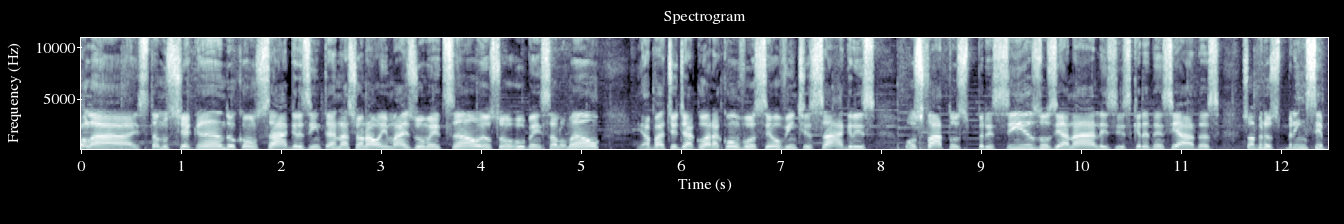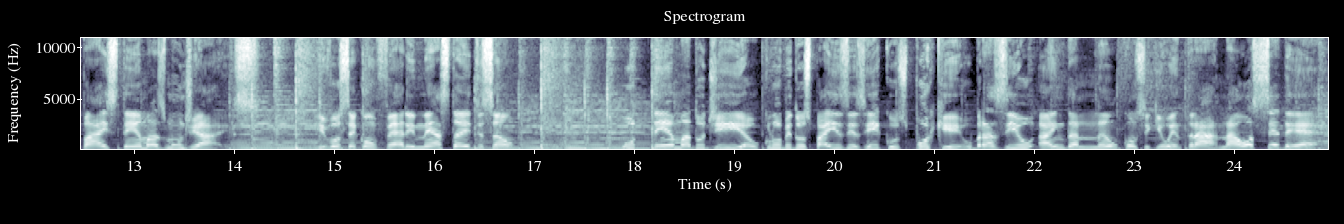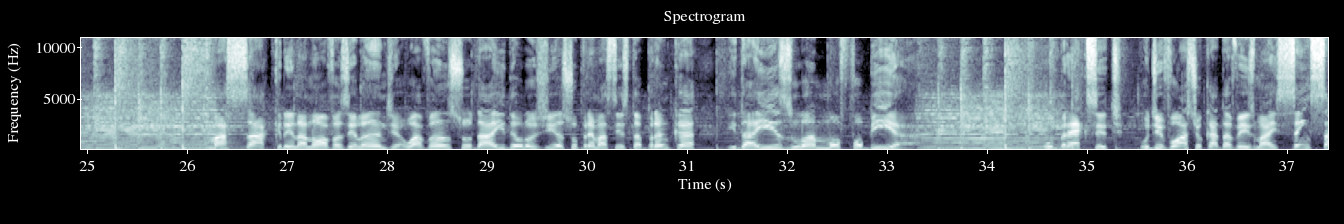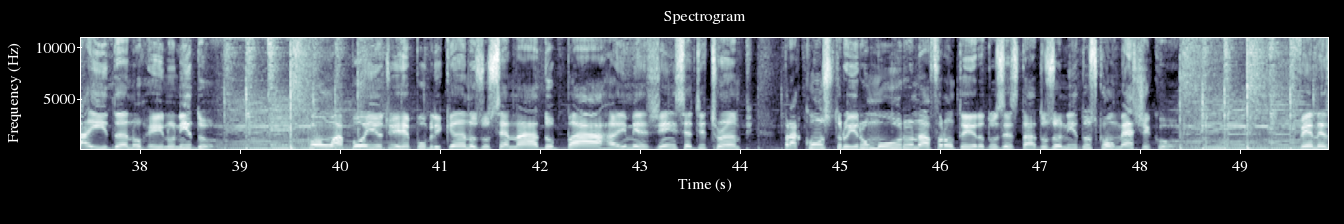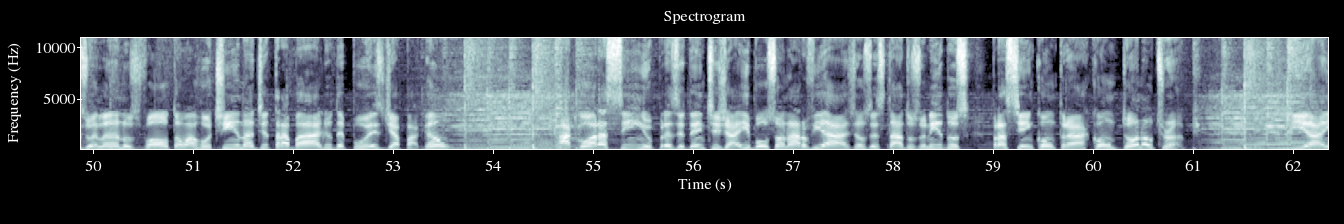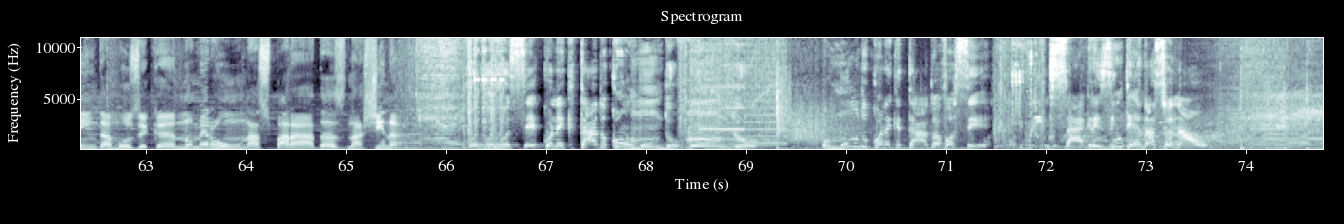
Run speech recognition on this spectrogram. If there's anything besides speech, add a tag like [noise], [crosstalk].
Olá, estamos chegando com Sagres Internacional em mais uma edição. Eu sou Rubens Salomão e a partir de agora com você, ouvinte Sagres, os fatos precisos e análises credenciadas sobre os principais temas mundiais. E você confere nesta edição o tema do dia, o Clube dos Países Ricos, porque o Brasil ainda não conseguiu entrar na OCDE. Massacre na Nova Zelândia, o avanço da ideologia supremacista branca e da islamofobia. O Brexit, o divórcio cada vez mais sem saída no Reino Unido. Com o apoio de republicanos, o Senado barra a emergência de Trump para construir um muro na fronteira dos Estados Unidos com o México. Venezuelanos voltam à rotina de trabalho depois de apagão. Agora sim, o presidente Jair Bolsonaro viaja aos Estados Unidos para se encontrar com Donald Trump. E ainda a música número 1 um nas paradas na China. Você conectado com o mundo. Mundo. O mundo conectado a você. Sagres Internacional.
